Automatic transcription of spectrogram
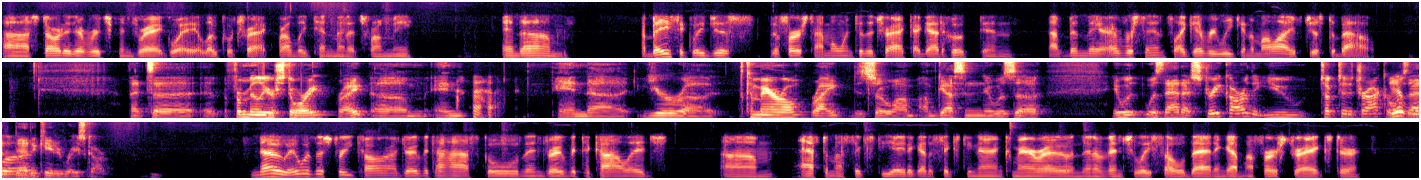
uh, started at Richmond Dragway, a local track, probably 10 minutes from me. And um, I basically just the first time I went to the track, I got hooked, and I've been there ever since. Like every weekend of my life, just about. That's a, familiar story, right? Um, and and uh, your uh, Camaro, right? So I'm, I'm guessing it was a uh, it was was that a street car that you took to the track, or was that a dedicated race car? No, it was a street car. I drove it to high school, then drove it to college. Um, after my 68, I got a 69 Camaro and then eventually sold that and got my first dragster.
